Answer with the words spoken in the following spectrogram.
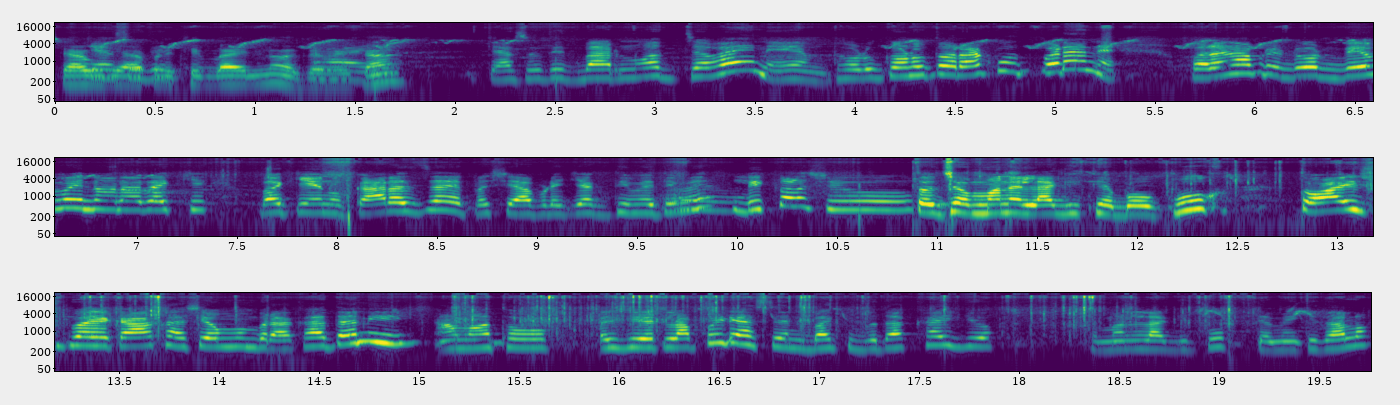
ત્યાં સુધી આપણે બહાર ન જવાય હા ત્યાં સુધી બહાર ન જ જવાય ને એમ. થોડું ઘણું તો રાખવું જ પડે ને. ભલે આપણે દોઢ બે મહિનો રાખીએ. બાકી એનું કાર જ જાય પછી આપણે ક્યાંક ધીમે ધીમે નીકળશું. તો જો મને લાગી છે બહુ ભૂખ તો આયુષભાઈ એક આખા છે મમરા ખાધા નહીં આમાં તો હજી એટલા પડ્યા છે ને બાકી બધા ખાઈ ગયો. તો મને લાગી ભૂખ તે મેં કીધું હાલો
